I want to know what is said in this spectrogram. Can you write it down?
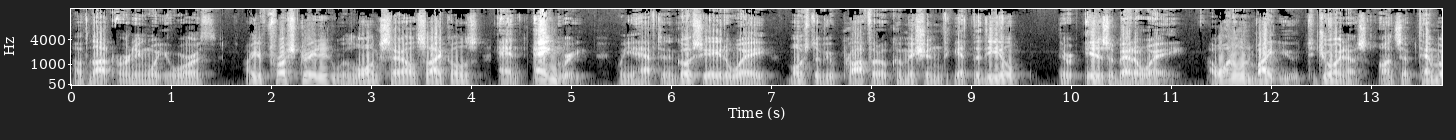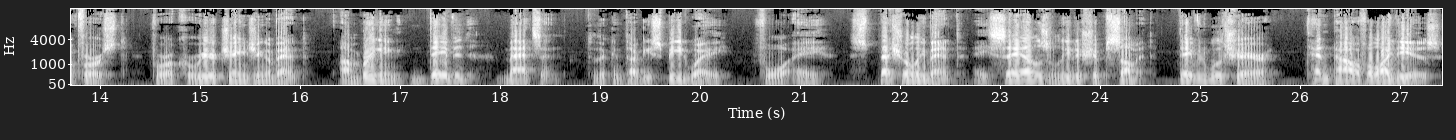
of not earning what you're worth? Are you frustrated with long sales cycles and angry when you have to negotiate away most of your profit or commission to get the deal? There is a better way. I want to invite you to join us on September 1st for a career changing event. I'm bringing David Mattson to the Kentucky Speedway for a special event, a sales leadership summit. David will share 10 powerful ideas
